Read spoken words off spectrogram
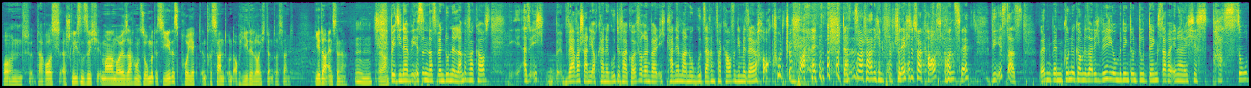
Und daraus erschließen sich immer neue Sachen und somit ist jedes Projekt interessant und auch jede Leuchte interessant. Jeder Einzelne. Mhm. Ja. Bettina, wie ist denn das, wenn du eine Lampe verkaufst? Also ich wäre wahrscheinlich auch keine gute Verkäuferin, weil ich kann immer nur gut Sachen verkaufen, die mir selber auch gut gefallen. Das ist wahrscheinlich ein schlechtes Verkaufskonzept. Wie ist das? Wenn, wenn ein Kunde kommt und sagt, ich will die unbedingt und du denkst aber innerlich, es passt so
